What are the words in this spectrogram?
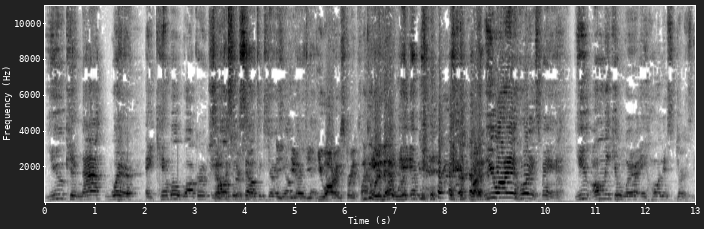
You cannot wear a Kemba Walker Boston Celtics jersey on you, Thursday. You, you are a straight clown. can wear that one. If, if- Right. if you are a Hornets fan, you only can wear a Hornets jersey.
